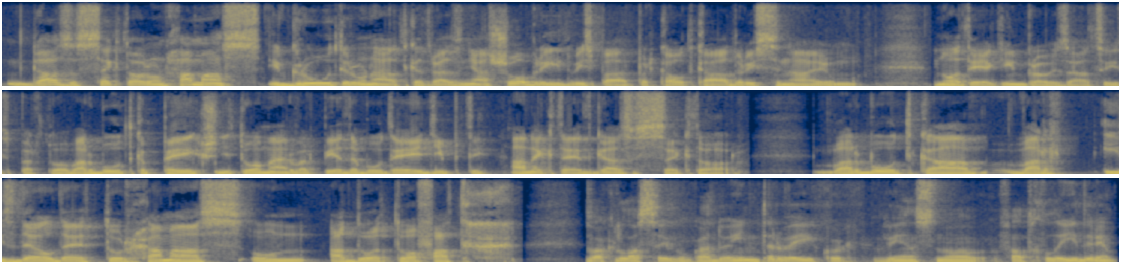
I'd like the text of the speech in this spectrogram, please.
Gāzes sektoru un Hamas ir grūti runāt katrā ziņā šobrīd vispār par kaut kādu risinājumu. Notiek improvizācijas par to. Varbūt, ka pēkšņi tomēr var piedabūt Eģipti, anektēt Gāzes sektoru. Varbūt, ka var izdeldēt tur Hamas un atdot to Fatah. Vakar lasīju kādu interviju, kur viens no Fatah līderiem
